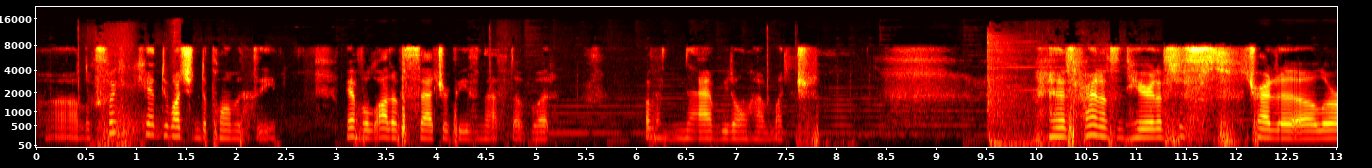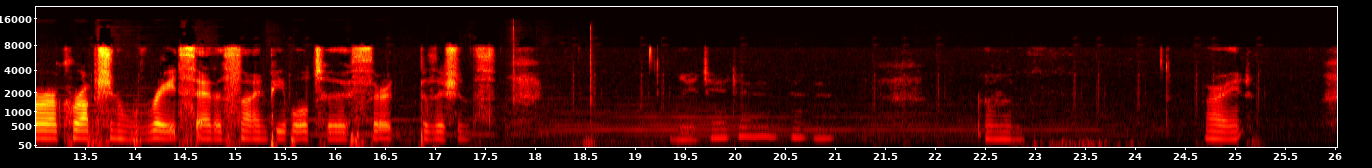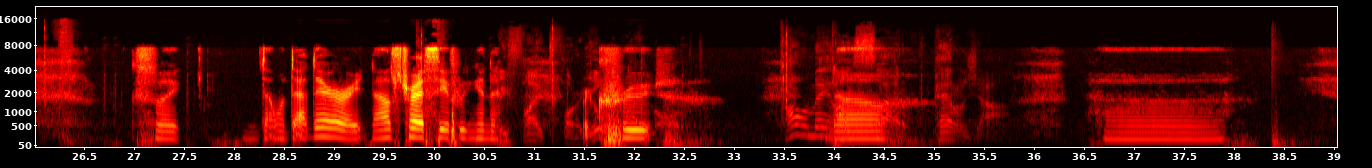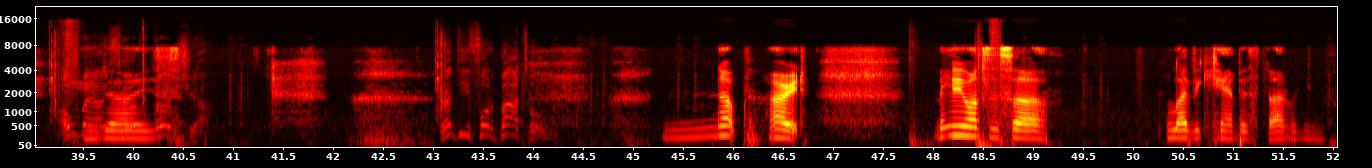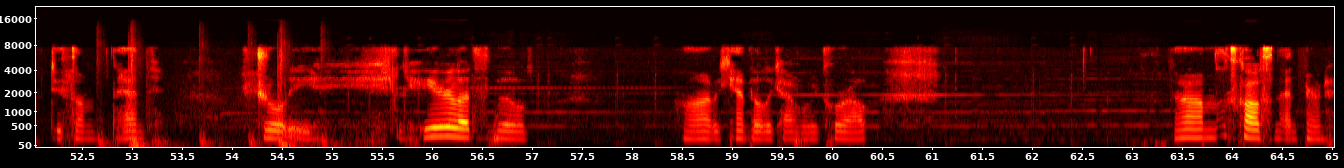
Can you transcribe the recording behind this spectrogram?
Uh, looks like we can't do much in diplomacy. We have a lot of satrapies and that stuff, but other than that, we don't have much. And there's probably nothing here. Let's just try to uh, lower our corruption rates and assign people to certain positions. Um, Alright. Looks like I'm done with that there. Alright, now let's try to see if we can We fight for you, my recruit. may No. Uh, How may I serve guys. Ready for battle. nope. Alright. Maybe once this uh levy camp is done, we can do some and surely here let's build. Uh, we can't build a cavalry corral. Um, let's call this an intern.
